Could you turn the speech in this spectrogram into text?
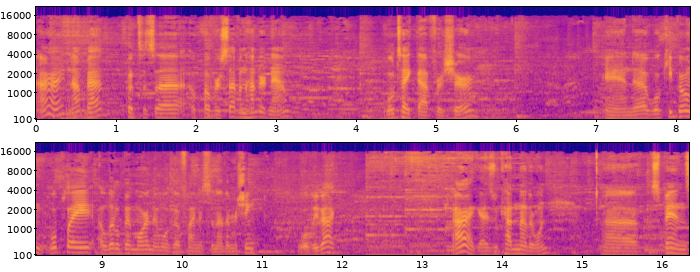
All right, not bad. Puts us uh, up over 700 now. We'll take that for sure. And uh, we'll keep going. We'll play a little bit more and then we'll go find us another machine. We'll be back. All right, guys, we caught another one. Uh, spins.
